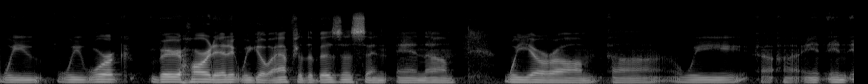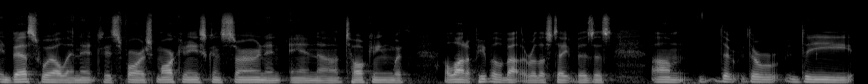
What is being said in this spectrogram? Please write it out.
we we work very hard at it. We go after the business, and and um, we are um, uh, we uh, in, in invest well in it as far as marketing is concerned, and and uh, talking with a lot of people about the real estate business. Um, the the the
